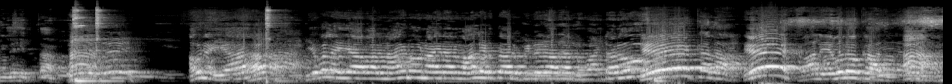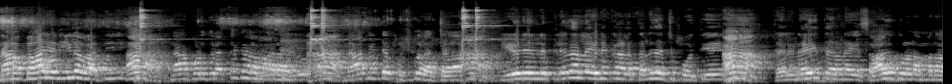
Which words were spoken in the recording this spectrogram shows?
నిలదీస్తారు. అవునయ్యా ఎవరయ్యా వాళ్ళ నాయనో నాయన వాళ్ళు ఎడతారు. బిడ్డరారా నువ్వు ఏ వాళ్ళు ఎవరో కాదు. నా భార్య నీలవతి నా కొడుకు రత్నకల మహారాజు నా బిడ్డ పుష్పలత ఏడేళ్ళ పిల్లగాళ్ళ అయిన కాళ్ళ తల్లి చచ్చిపోతే తల్లినై తల్లినై సాధుకులనమ్మ నా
